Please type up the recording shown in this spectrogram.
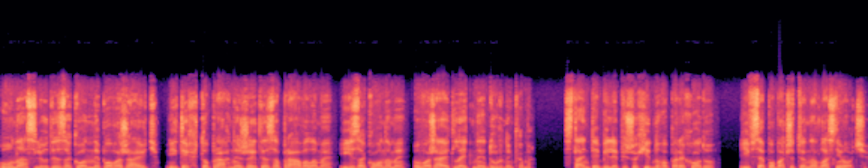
У нас люди закон не поважають, і тих, хто прагне жити за правилами і законами, вважають ледь не дурниками. Станьте біля пішохідного переходу і все побачите на власні очі.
